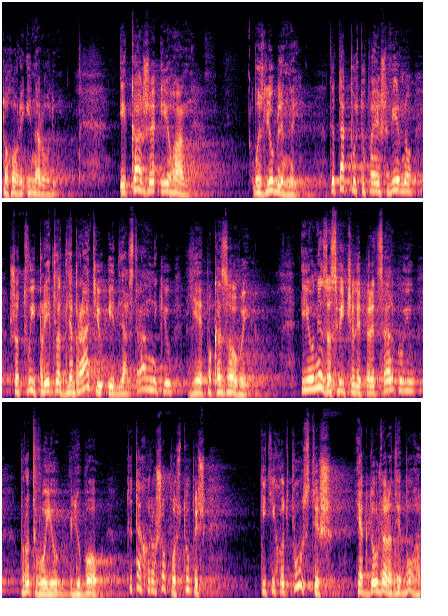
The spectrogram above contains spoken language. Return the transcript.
то гори і народу. І каже Іоанн, возлюблений, ти так поступаєш вірно, що твій приклад для братів і для странників є показовий. І вони засвідчили перед церков'ю про твою любов. Ти так хорошо поступиш, їх відпустиш, як должно ради Бога,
